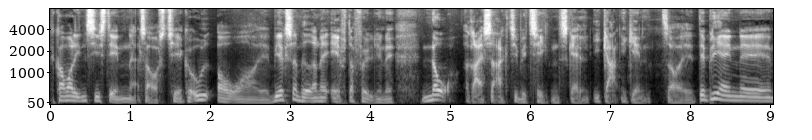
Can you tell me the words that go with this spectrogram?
så kommer det i den sidste ende altså også til at gå ud over øh, virksomhederne efterfølgende, når rejseaktiviteten skal i gang igen. Så øh, det bliver en... Øh,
